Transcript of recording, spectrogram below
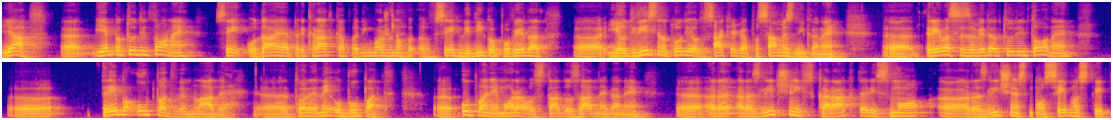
Ja, eh, je pa tudi to, ne. Sej, odaja je prekratka, pa ni možno vseh vidikov povedati. Je odvisno tudi od vsakega posameznika. Ne. Treba se zavedati tudi to, da treba upati v mlade, torej ne obupati. Upanje mora ostati do zadnjega. Ne. Različnih karakterij smo, različne smo osebnosti,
